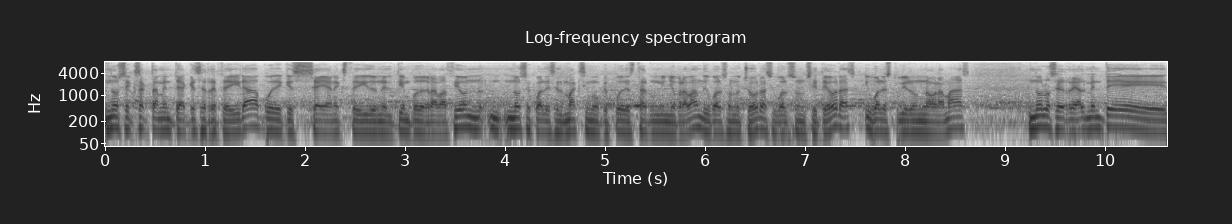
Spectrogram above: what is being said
No sé exactamente a qué se referirá, puede que se hayan excedido en el tiempo de grabación, n- no sé cuál es el máximo que puede estar un niño grabando, igual son ocho horas, igual son siete horas, igual estuvieron una hora más. No lo sé, realmente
